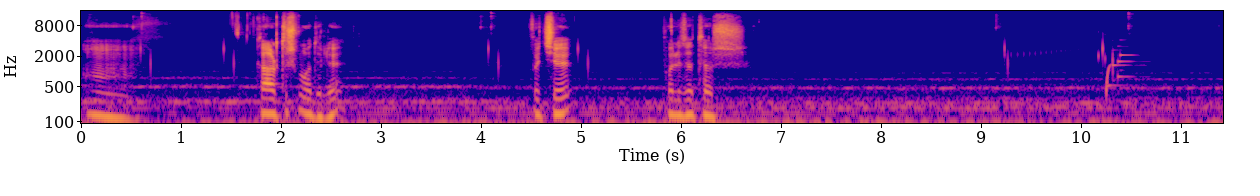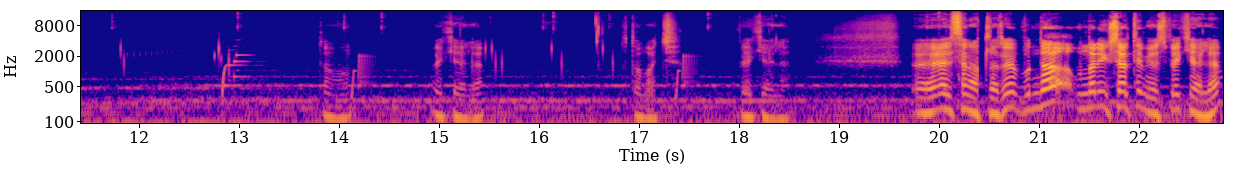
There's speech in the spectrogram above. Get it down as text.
Hmm. Kartuş modülü. Fıçı. Polizatör. Pekala. Tutamaç. Pekala. Ee, el sanatları. Bunda bunları yükseltemiyoruz. Pekala.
